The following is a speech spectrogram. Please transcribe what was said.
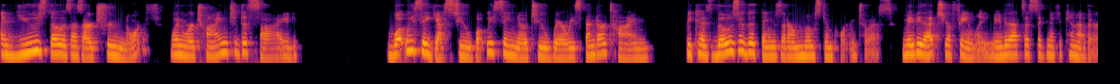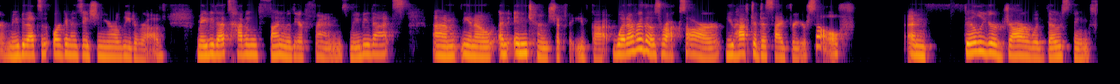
and use those as our true north when we're trying to decide what we say yes to, what we say no to, where we spend our time, because those are the things that are most important to us. Maybe that's your family. Maybe that's a significant other. Maybe that's an organization you're a leader of. Maybe that's having fun with your friends. Maybe that's, um, you know, an internship that you've got. Whatever those rocks are, you have to decide for yourself and fill your jar with those things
